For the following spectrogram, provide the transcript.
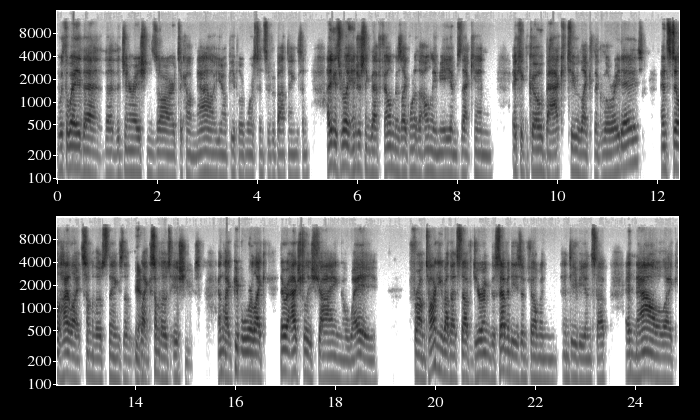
with the way that the, the generations are to come now you know people are more sensitive about things. And i think it's really interesting that film is like one of the only mediums that can it could go back to like the glory days and still highlight some of those things that yeah. like some of those issues. And like people were like they were actually shying away from talking about that stuff during the 70s in film and, and tv and stuff. And now like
